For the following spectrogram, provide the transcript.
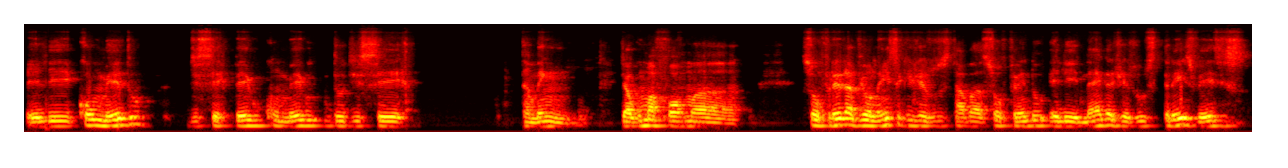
Ele, com medo de ser pego, com medo de ser também, de alguma forma, sofrer a violência que Jesus estava sofrendo, ele nega Jesus três vezes.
